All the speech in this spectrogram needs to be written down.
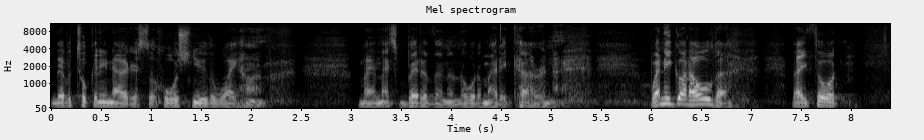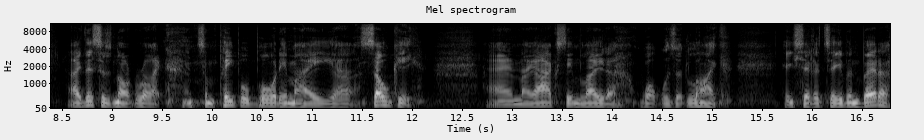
never took any notice. The horse knew the way home. Man, that's better than an automatic car, isn't? When he got older, they thought, hey, this is not right. And some people bought him a uh, sulky, and they asked him later, what was it like? He said, It's even better.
